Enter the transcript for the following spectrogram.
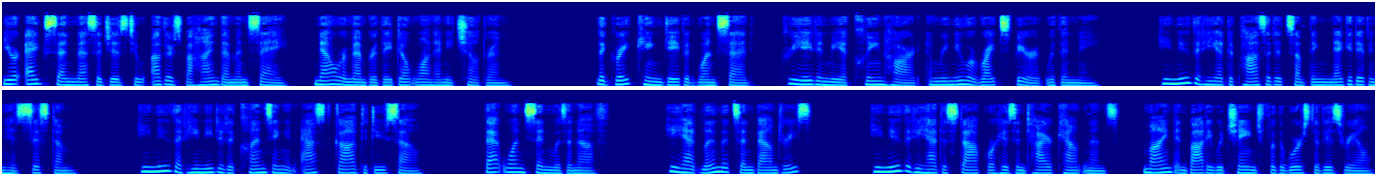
Your eggs send messages to others behind them and say, Now remember they don't want any children. The great King David once said, Create in me a clean heart and renew a right spirit within me. He knew that he had deposited something negative in his system. He knew that he needed a cleansing and asked God to do so. That one sin was enough. He had limits and boundaries. He knew that he had to stop or his entire countenance, mind and body would change for the worst of Israel.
